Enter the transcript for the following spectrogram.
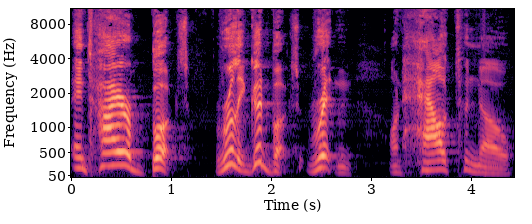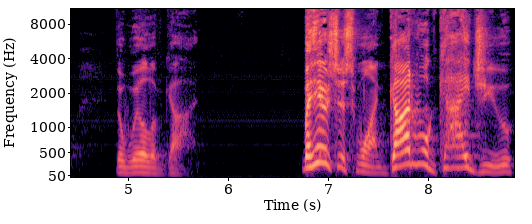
entire books, really good books, written on how to know the will of God. But here's just one God will guide you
